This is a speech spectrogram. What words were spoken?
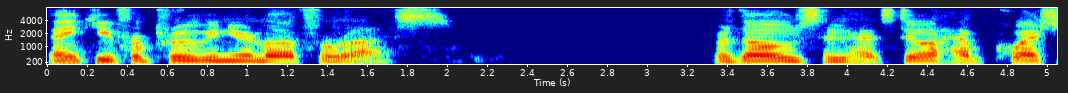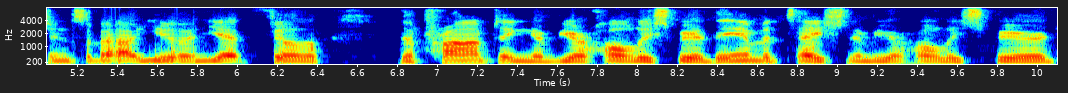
Thank you for proving your love for us. For those who have, still have questions about you and yet feel the prompting of your Holy Spirit, the invitation of your Holy Spirit,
